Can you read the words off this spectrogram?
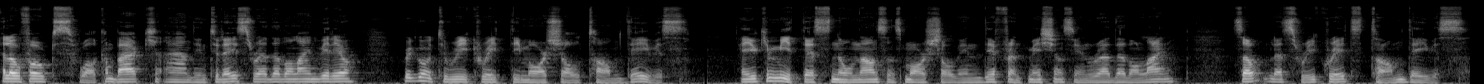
Hello folks, welcome back and in today's Red Dead Online video we're going to recreate the Marshal Tom Davies. And you can meet this no-nonsense Marshal in different missions in Red Dead Online. So let's recreate Tom Davies.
